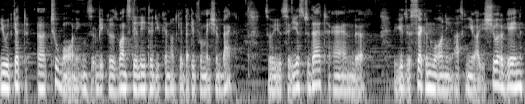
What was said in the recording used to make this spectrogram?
you would get uh, two warnings because once deleted, you cannot get that information back. So you'd say yes to that and uh, it gives you a second warning asking you are you sure again?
